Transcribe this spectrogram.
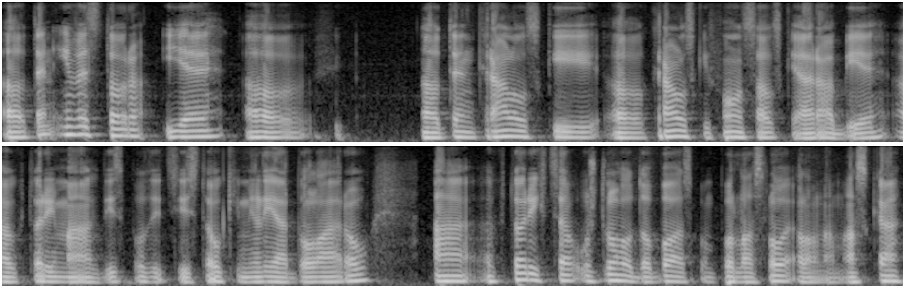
Ten investor je ten kráľovský, kráľovský fond Sávskej Arábie, ktorý má k dispozícii stovky miliard dolárov a ktorý chcel už dlhodobo, aspoň podľa slova Elona Muska,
